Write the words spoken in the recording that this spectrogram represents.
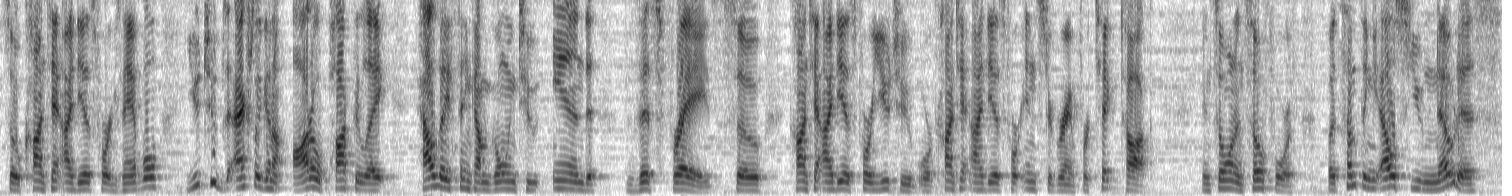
so content ideas for example, YouTube's actually going to auto-populate how they think I'm going to end this phrase. So content ideas for YouTube or content ideas for Instagram, for TikTok, and so on and so forth. But something else you notice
